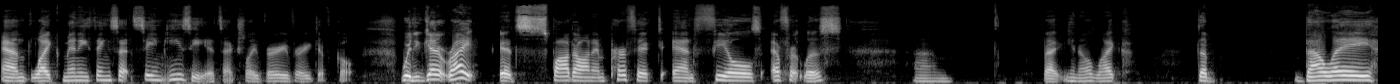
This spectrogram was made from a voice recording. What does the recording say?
and like many things that seem easy, it's actually very, very difficult. When you get it right, it's spot on and perfect and feels effortless. Um, but, you know, like the ballet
